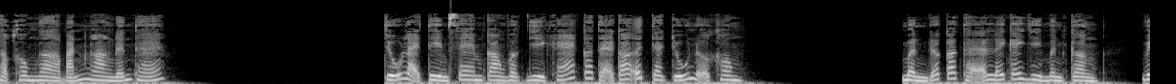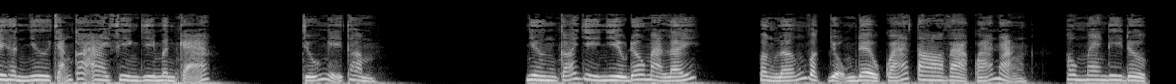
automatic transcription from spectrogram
Thật không ngờ bánh ngon đến thế. Chú lại tìm xem còn vật gì khác có thể có ích cho chú nữa không. Mình rất có thể lấy cái gì mình cần, vì hình như chẳng có ai phiền gì mình cả. Chú nghĩ thầm. Nhưng có gì nhiều đâu mà lấy. Phần lớn vật dụng đều quá to và quá nặng, không mang đi được.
